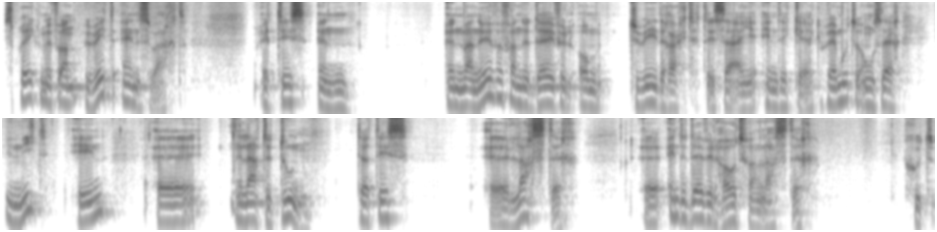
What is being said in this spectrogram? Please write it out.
spreekt men van wit en zwart. Het is een, een manoeuvre van de duivel om tweedracht te zaaien in de kerk. Wij moeten ons daar niet in uh, laten doen. Dat is uh, laster. Uh, en de duivel houdt van laster. Goed,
